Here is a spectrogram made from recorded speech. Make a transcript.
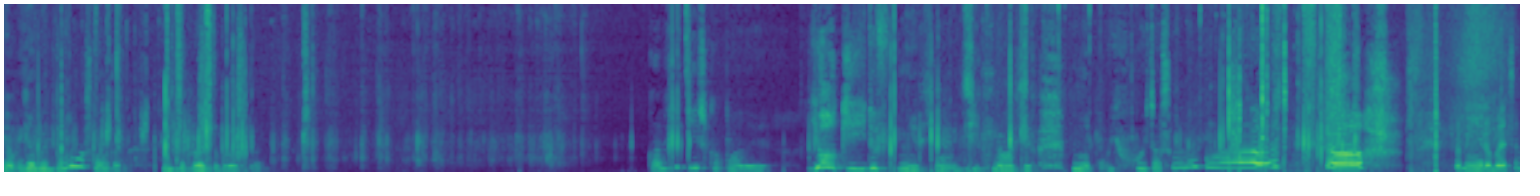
Я, я не думала, що так. Ну, це просто, просто. Конфетішка падає. Як їй до Ні, все, йдіть нафіг. Мені... Ой, ой, та що вона була? А, Що мені робити?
